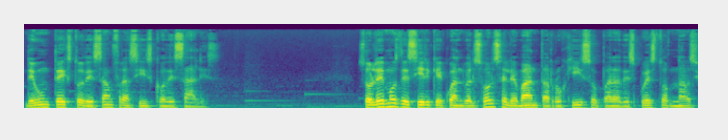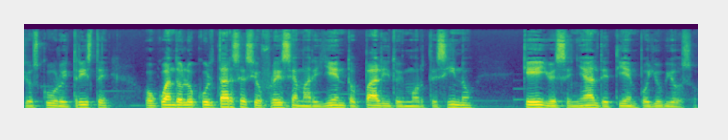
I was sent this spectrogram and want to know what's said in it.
de un texto de San Francisco de Sales. Solemos decir que cuando el sol se levanta rojizo para después tornarse oscuro y triste, o cuando al ocultarse se ofrece amarillento, pálido y mortecino, que ello es señal de tiempo lluvioso.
